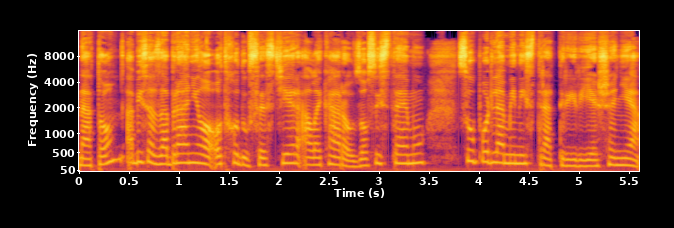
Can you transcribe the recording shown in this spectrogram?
Na to, aby sa zabránilo odchodu sestier a lekárov zo systému, sú podľa ministra tri riešenia.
